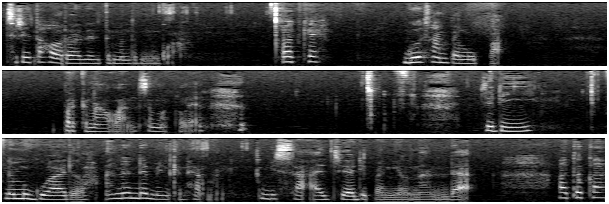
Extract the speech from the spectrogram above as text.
cerita horor dari teman-teman gue. Oke, gue sampai lupa perkenalan sama kalian. Jadi, nama gue adalah Ananda Menken Herman. Bisa aja dipanggil Nanda atau kan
